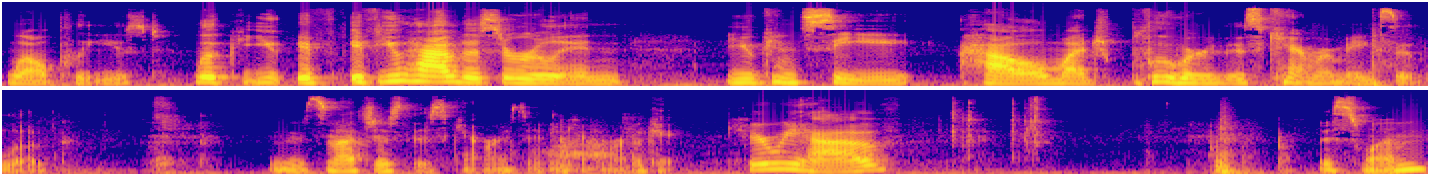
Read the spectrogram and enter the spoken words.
well pleased. Look, you if if you have the cerulean, you can see how much bluer this camera makes it look. And it's not just this camera, it's any camera. Okay, here we have this one.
